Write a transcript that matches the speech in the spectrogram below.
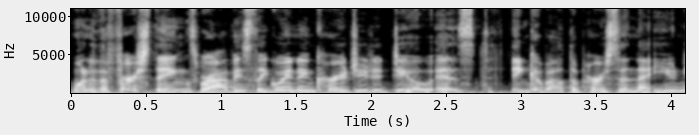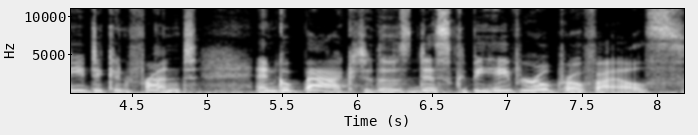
one of the first things we're obviously going to encourage you to do is to think about the person that you need to confront and go back to those DISC behavioral profiles,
